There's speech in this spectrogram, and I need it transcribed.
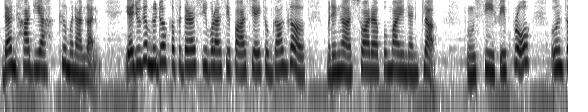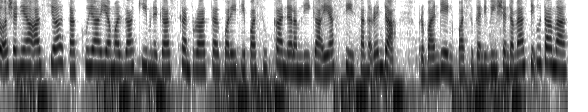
dan hadiah kemenangan. Ia juga menuduh Konfederasi Bola Sepak Asia itu gagal mendengar suara pemain dan klub. Pengurusi FIPRO untuk Oceania Asia Takuya Yamazaki menegaskan purata kualiti pasukan dalam Liga AFC sangat rendah berbanding pasukan division domestik utama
